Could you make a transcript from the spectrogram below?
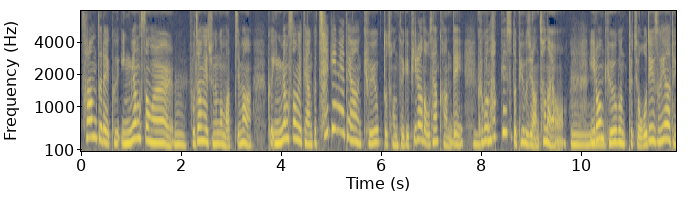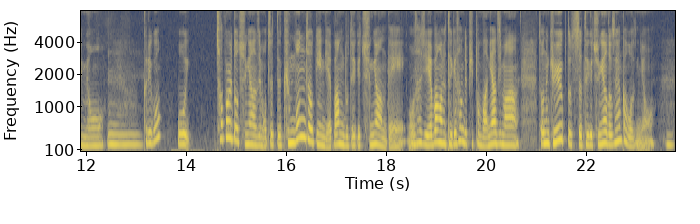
사람들의 그 익명성을 음. 보장해 주는 건 맞지만 그 익명성에 대한 그 책임에 대한 교육도 전 되게 필요하다고 생각하는데 음. 그건 학교에서도 배우질 않잖아요. 음. 이런 교육은 대체 어디에서 해야 되며 음. 그리고 뭐 처벌도 중요하지만 어쨌든 근본적인 예방도 되게 중요한데 뭐 음. 사실 예방하면 되게 사람들이 비판 많이 하지만 저는 교육도 진짜 되게 중요하다고 생각하거든요. 음.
